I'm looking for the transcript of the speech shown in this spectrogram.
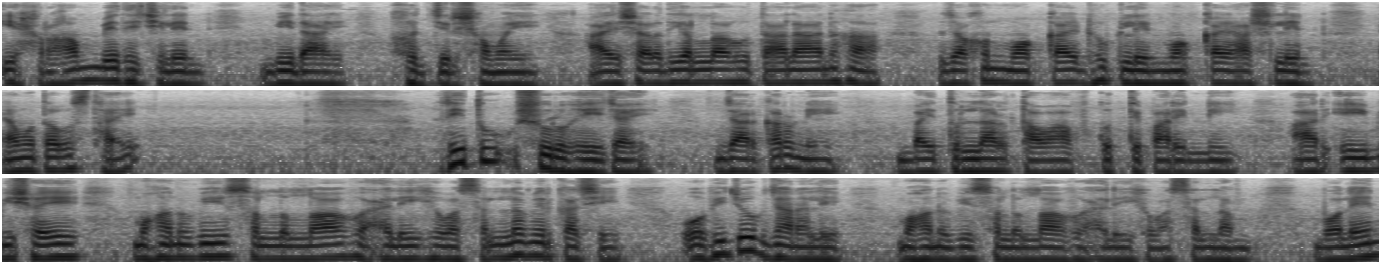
ইহরাম বেঁধেছিলেন বিদায় হজ্জের সময়ে। আয়েশা রদিয়াল্লাহ তালা আনহা যখন মক্কায় ঢুকলেন, মক্কায় আসলেন, এমত অবস্থায় ঋতু শুরু হয়ে যায়, যার কারণে বাইতুল্লাহর তাওয়াফ করতে পারেননি। আর এই বিষয়ে মহানবী সাল্লাহ আলিহি ওয়াসাল্লামের কাছে অভিযোগ জানালে মহানবী সাল্লাহ আলিহি ওয়াসাল্লাম বলেন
